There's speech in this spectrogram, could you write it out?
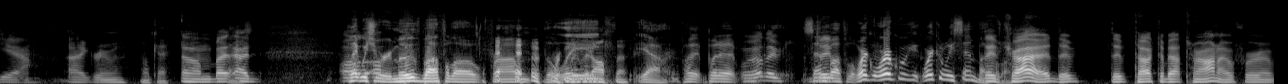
Yeah, I agree. Okay. Um, but I, I think we should remove Buffalo from the league. it off the- yeah, put put it. Well, they've send they've, Buffalo. Where, where, where, where could we send Buffalo? they've tried. They've they've talked about Toronto for a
